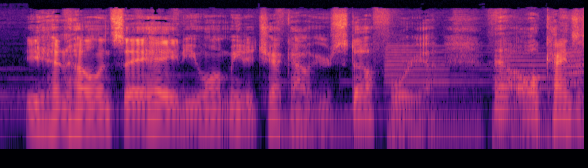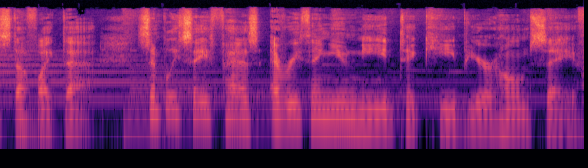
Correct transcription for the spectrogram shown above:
you know, and say, hey, do you want me to check out your stuff for you? And eh, all kinds of stuff like that. SimpliSafe has everything you need to keep your home safe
